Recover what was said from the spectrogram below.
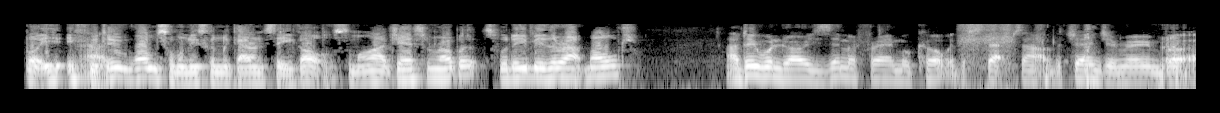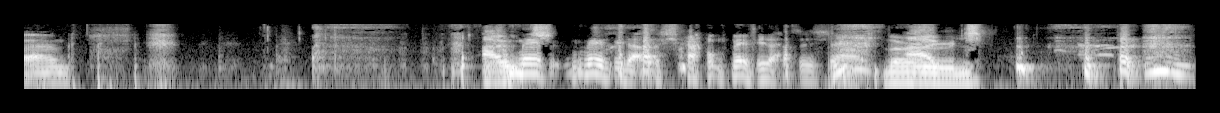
But i- if we do want someone who's going to guarantee goals, someone like Jason Roberts, would he be the right mould? I do wonder how his Zimmer frame will cope with the steps out of the changing room, but um, Ouch. maybe, maybe that's a shout. Maybe that's a shout. Ouch.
